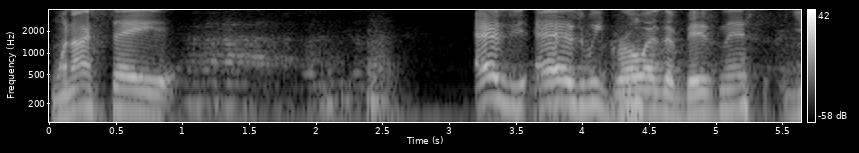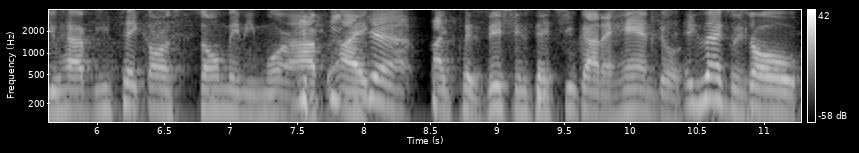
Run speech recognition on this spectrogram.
when I say as as we grow as a business, you have you take on so many more like Yeah. like positions that you got to handle. Exactly. So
